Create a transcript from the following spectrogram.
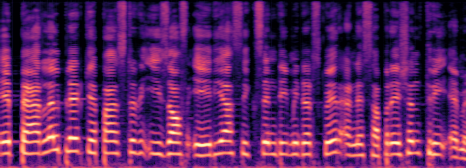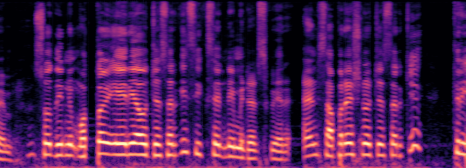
A parallel plate capacitor is of area six centimetre square and a separation three mm so దీని మొత్తం ఏరియా వచ్చేసరికి six centimetre square and separation వచ్చేసరికి three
